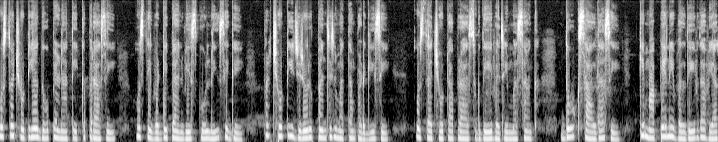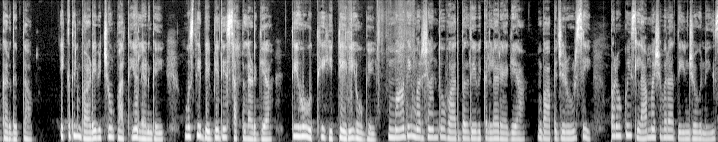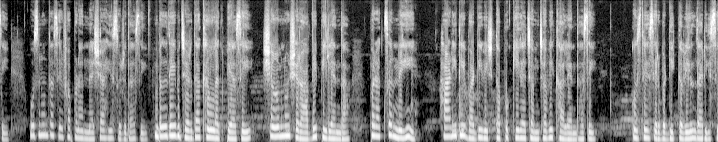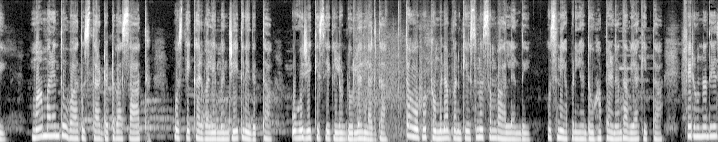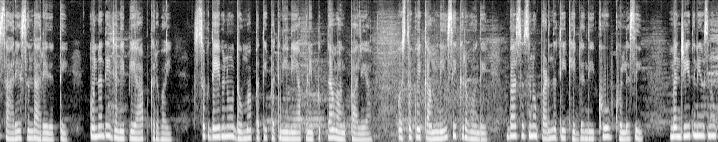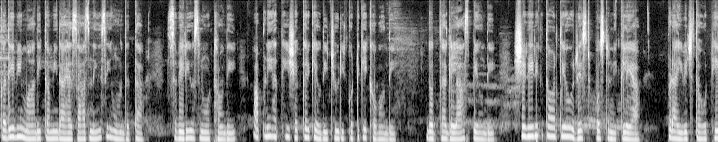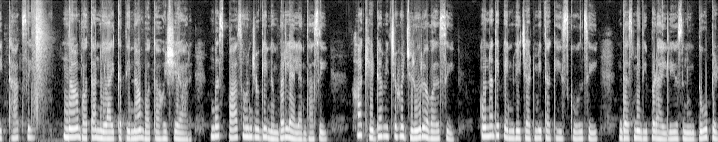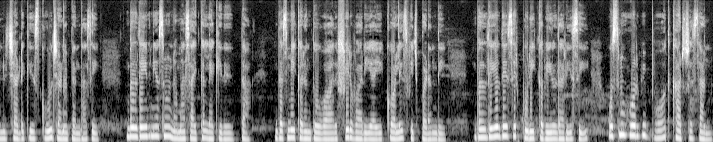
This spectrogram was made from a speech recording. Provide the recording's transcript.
ਉਸ ਤੋਂ ਛੋਟੀਆਂ ਦੋ ਭੈਣਾਂ ਤੇ ਇੱਕ ਭਰਾ ਸੀ। ਉਸ ਦੀ ਵੱਡੀ ਭੈਣ ਵੀ ਸਕੂਲ ਨਹੀਂ ਸੀ ਗਈ, ਪਰ ਛੋਟੀ ਜ਼ਰੂਰ ਪੰਜ ਜਮਾਤਾਂ ਪੜ੍ਹ ਗਈ ਸੀ। ਉਸ ਦਾ ਛੋਟਾ ਭਰਾ ਸੁਖਦੇਵ ਅਜੇ ਮਸਾਂ ਕੁ ਦੋ ਕੁ ਸਾਲ ਦਾ ਸੀ ਕਿ ਮਾਪਿਆਂ ਨੇ ਬਲਦੇਵ ਦਾ ਵਿਆਹ ਕਰ ਦਿੱਤਾ। ਇੱਕ ਦਿਨ ਬਾੜੇ ਵਿੱਚੋਂ ਪਾਥੀਆਂ ਲੈਣ ਗਈ। ਉਸ ਦੀ ਬੇਬੇ ਦੇ ਸੱਪ ਲੜ ਗਿਆ। ਤੇ ਉਹ ਉੱਥੇ ਹੀ ਢੇਰੀ ਹੋ ਗਈ ਮਾਂ ਦੇ ਮਰ ਜਾਣ ਤੋਂ ਬਾਅਦ ਬਲਦੇਵ ਇਕੱਲਾ ਰਹਿ ਗਿਆ। ਬਾਪ ਜ਼ਰੂਰ ਸੀ, ਪਰ ਉਹ ਕੋਈ ਸਲਾਹ مشਵਰਾ ਦੇਣ ਯੋਗ ਨਹੀਂ ਸੀ। ਉਸ ਨੂੰ ਤਾਂ ਸਿਰਫ ਆਪਣਾ ਨਸ਼ਾ ਹੀ ਸੁਝਦਾ ਸੀ। ਬਲਦੇਵ ਜਰਦਾ ਖਾਣ ਲੱਗ ਪਿਆ ਸੀ। ਸ਼ਾਮ ਨੂੰ ਸ਼ਰਾਬ ਵੀ ਪੀ ਲੈਂਦਾ, ਪਰ ਅਕਸਰ ਨਹੀਂ। ਹਾੜੀ ਦੀ ਵਾਢੀ ਵਿੱਚ ਤਾਂ ਪੁੱਕੀ ਦਾ ਚਮਚਾ ਵੀ ਖਾ ਲੈਂਦਾ ਸੀ। ਉਸ ਦੇ ਸਿਰ ਵੱਡੀ ਕਬੀਲਦਾਰੀ ਸੀ। ਮਾਂ ਮਰਨ ਤੋਂ ਬਾਅਦ ਉਸ ਦਾ ਡਟਵਾ ਸਾਥ ਉਸ ਦੇ ਘਰ ਵਾਲੇ ਮਨਜੀਤ ਨੇ ਦਿੱਤਾ। ਉਹ ਜੇ ਕਿਸੇ ਗੱਲੋਂ ਡੋਲਣ ਲੱਗਦਾ, ਤਾਂ ਉਹ ਠੁੰਮਣਾ ਬਣ ਕੇ ਉਸ ਨੂੰ ਸੰਭਾਲ ਲੈਂਦੀ। ਉਸਨੇ ਆਪਣੀਆਂ ਦੋਹਾਂ ਭੈਣਾਂ ਦਾ ਵਿਆਹ ਕੀਤਾ, ਫਿਰ ਉਹਨਾਂ ਦੇ ਸਾਰੇ ਸੰਧਾਰੇ ਦਿੱਤੇ। ਉਹਨਾਂ ਦੀ ਜਨੇਪੇ ਆਪ ਕਰਵਾਈ। ਸੁਖਦੇਵ ਨੂੰ ਦੋਵਾਂ ਪਤੀ ਪਤਨੀ ਨੇ ਆਪਣੇ ਪੁੱਤਾਂ ਵਾਂਗ ਪਾਲਿਆ। ਉਸ ਤੋਂ ਕੋਈ ਕੰਮ ਨਹੀਂ ਸੀ ਕਰਵਾਉਂਦੇ, ਬਸ ਉਸ ਨੂੰ ਪੜ੍ਹਨ ਅਤੇ ਖੇਡਣ ਦੀ ਖੂਬ ਖੁੱਲ੍ਹ ਸੀ। ਮਨਜੀਤ ਨੇ ਉਸ ਨੂੰ ਕਦੇ ਵੀ ਮਾਂ ਦੀ ਕਮੀ ਦਾ ਅਹਿਸਾਸ ਨਹੀਂ ਸੀ ਹੋਣ ਦਿੱਤਾ। ਸਵੇਰੇ ਉਸ ਨੂੰ ਉਠਾਉਂਦੀ, ਆਪਣੇ ਹੱਥੀਂ ਸ਼ੱਕਰ ਘਿਓ ਦੀ ਚੂਰੀ ਕੁੱਟ ਕੇ ਖਵਾਉਂਦੀ। ਦੁੱਧ ਦਾ ਗਲਾਸ ਪਿਉਂਦੀ। ਸਰੀਰਕ ਤੌਰ ਤੇ ਉਹ ਰਿਸਟ ਪੁਸਟ ਨਿਕਲਿਆ। ਪੜ੍ਹਾਈ ਵਿੱਚ ਤਾਂ ਉਹ ਠੀਕ ਠਾਕ ਸੀ। ਨਾ ਬਹੁਤਾ ਨਲਾਇਕ ਅਤੇ ਨਾ ਬਹੁਤਾ ਹੁਸ਼ਿਆਰ। ਬਸ ਪਾਸ ਹੋਣ ਜੋਗੇ ਨੰਬਰ ਲੈ ਲੈਂਦਾ ਸੀ। ਹਾਂ, ਖੇਡਾਂ ਵਿੱਚ ਉਹ ਜ਼ਰੂਰ ਅਵਲ ਸੀ। ਉਹਨਾਂ ਦੇ ਪਿੰਡ ਵਿੱਚ 8ਵੀਂ ਤੱਕ ਹੀ ਸਕੂਲ ਸੀ। 10ਵੀਂ ਦੀ ਪੜ੍ਹਾਈ ਲਈ ਉਸ ਨੂੰ ਦੋ ਪਿੰਡ ਛੱਡ ਕੇ ਸਕੂਲ ਜਾਣਾ ਪੈਂਦਾ ਸੀ। ਬਲਦੇਵ ਨੇ ਉਸ ਨੂੰ ਨਵਾਂ ਸਾਈਕਲ ਲੈ ਕੇ ਦੇ ਦਿੱਤਾ। 10ਵੀਂ ਕਰਨ ਤੋਂ ਬਾਅਦ ਫਿਰ ਵਾਰੀ ਆਈ ਕਾਲਜ ਵਿੱਚ ਪੜ੍ਹਨ ਦੀ। ਬਲਦੇਵ ਦੇ ਸਿਰ ਪੂਰੀ ਕਬੀਲਦਾਰੀ ਸੀ। ਉਸ ਨੂੰ ਹੋਰ ਵੀ ਬਹੁਤ ਖਰਚ ਸਨ।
